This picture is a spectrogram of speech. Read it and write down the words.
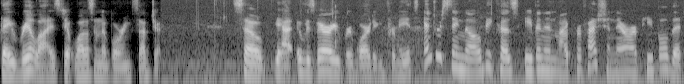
they realized it wasn't a boring subject. So, yeah, it was very rewarding for me. It's interesting, though, because even in my profession, there are people that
